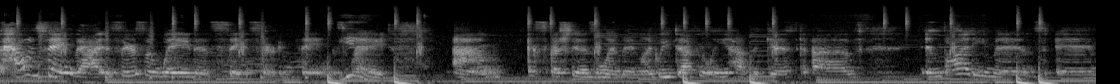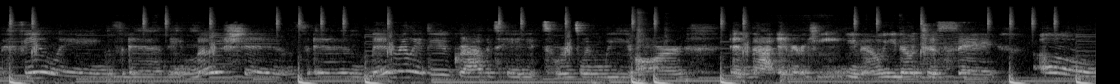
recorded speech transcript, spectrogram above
how I'm saying that is there's a way to say certain things, Yeah. right? Um, especially as women, like we definitely have the gift of embodiment and feelings and emotions and men really do gravitate towards when we are in that energy you know? You don't just say oh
